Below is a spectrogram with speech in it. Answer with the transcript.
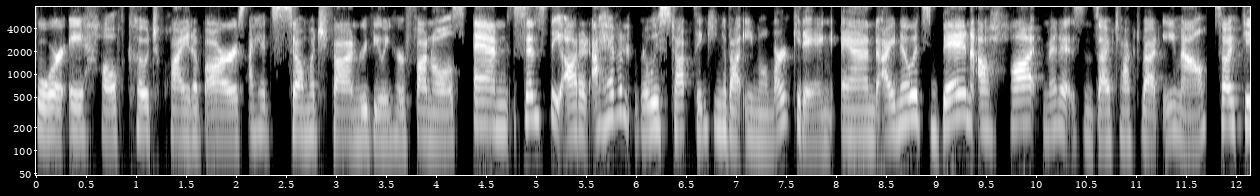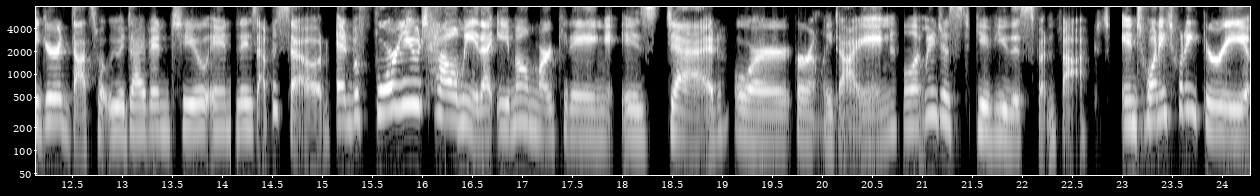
for a health coach client of ours. I had so much fun reviewing her funnels. And since the audit, I haven't really stopped thinking about email marketing. And I know it's been a hot minute since I've talked about email. So I figured that's what we would dive into in today's episode. And before you tell me that email marketing is dead or currently dying, let me just give you this fun fact. In 2023,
